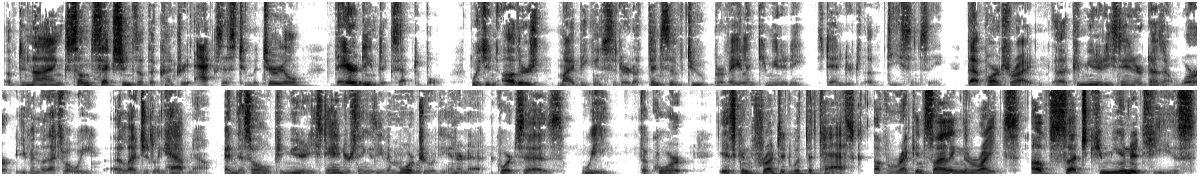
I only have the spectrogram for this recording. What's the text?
of denying some sections of the country access to material they're deemed acceptable which in others might be considered offensive to prevailing community standards of decency. That part's right. A community standard doesn't work, even though that's what we allegedly have now. And this whole community standards thing is even more true with the internet. The court says we, the court, is confronted with the task of reconciling the rights of such communities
